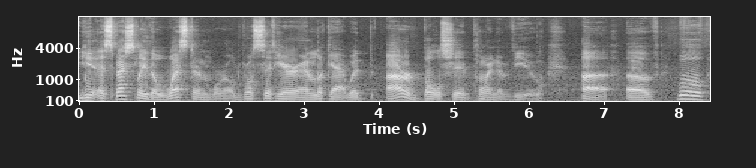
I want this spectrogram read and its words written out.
yeah, especially the Western world, will sit here and look at with our bullshit point of view uh, of, well,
